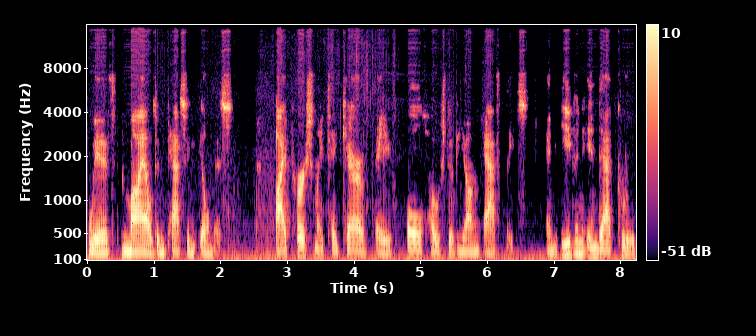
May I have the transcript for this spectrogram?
with mild and passing illness. I personally take care of a whole host of young athletes. And even in that group,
